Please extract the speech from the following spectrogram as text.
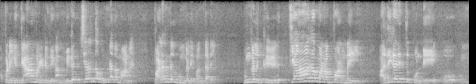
அப்போ நீங்கள் தியானம் பண்ணிட்டு இருந்தீங்கன்னா மிகச்சிறந்த உன்னதமான பலன்கள் உங்களை வந்தடையும். உங்களுக்கு தியாக மனப்பான்மை அதிகரித்து கொண்டே போகும்.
